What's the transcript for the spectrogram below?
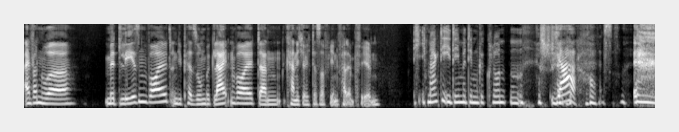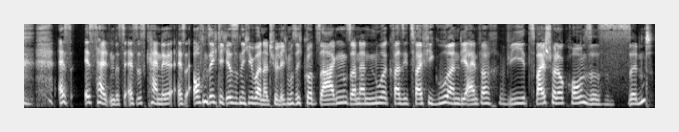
einfach nur mitlesen wollt und die Person begleiten wollt, dann kann ich euch das auf jeden Fall empfehlen. Ich, ich mag die Idee mit dem geklonten Ja, es ist halt ein bisschen, es ist keine, es, offensichtlich ist es nicht übernatürlich, muss ich kurz sagen, sondern nur quasi zwei Figuren, die einfach wie zwei Sherlock Holmeses sind,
